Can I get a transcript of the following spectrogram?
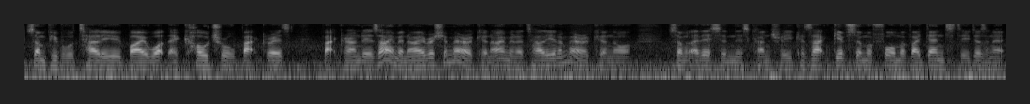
Some people will tell you by what their cultural background is. I'm an Irish American, I'm an Italian American, or something like this in this country, because that gives them a form of identity, doesn't it?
